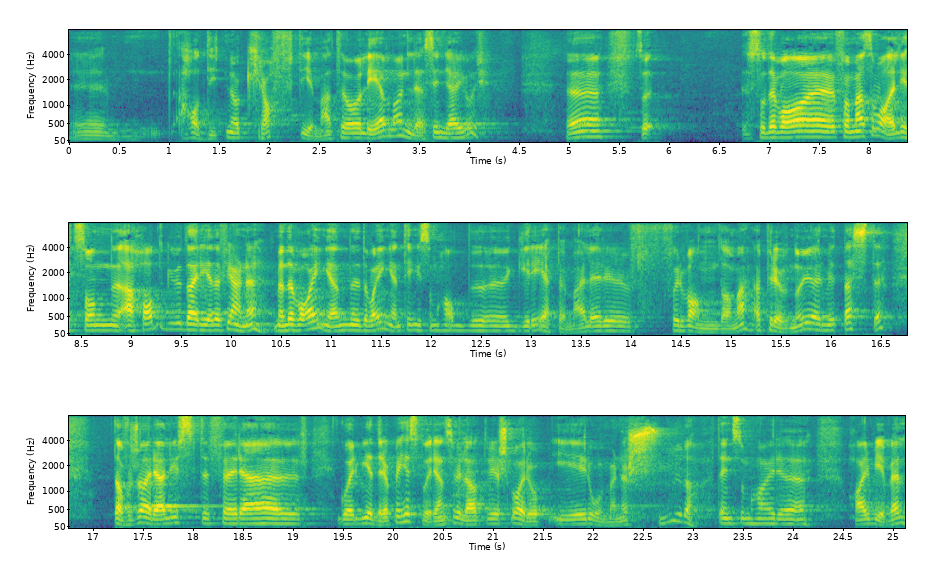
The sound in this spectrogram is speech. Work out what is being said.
jeg eh, hadde ikke noe kraft i meg til å leve noe annerledes enn det jeg gjorde. Uh, så, så var, for meg så var det litt sånn Jeg hadde Gud der i det fjerne, men det var, ingen, det var ingenting som hadde grepet meg eller forvandla meg. Jeg prøvde å gjøre mitt beste. Derfor så har jeg lyst, før jeg går videre på historien, så vil jeg at vi slår opp i Romerne 7, da, den som har, har Bibel.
